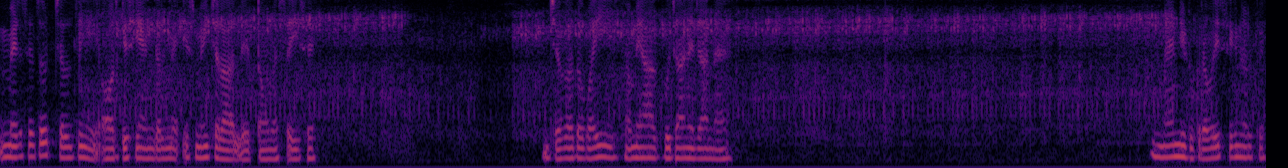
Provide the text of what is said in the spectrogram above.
मेरे से तो चलती नहीं, और किसी एंगल में इसमें ही चला लेता हूँ मैं सही से। जगह तो भाई, हमें आग बुझाने जाना है। मैं नहीं रुक रहा भाई सिग्नल पे।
